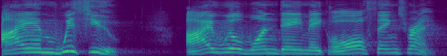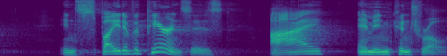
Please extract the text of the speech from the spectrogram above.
I am with you. I will one day make all things right. In spite of appearances, I am in control.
